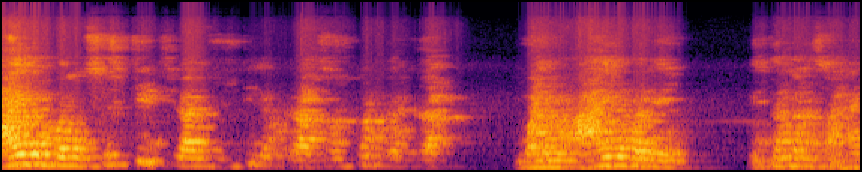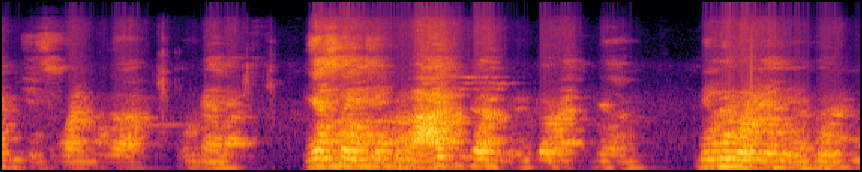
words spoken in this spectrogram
ఆయన మనం సృష్టించిన సృష్టి యొక్క సృష్టం యొక్క మనం ఆయన వలె ఇతరులకు సహాయం చేసే వాళ్ళుగా ఉండాలి? ఏసై చెప్పిన ఆజ్ఞ రెండో ఆజ్ఞ నిన్ను వలె పొరుగు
